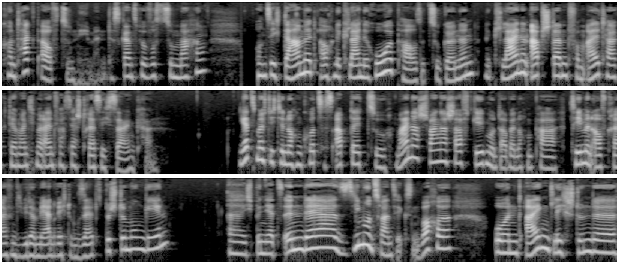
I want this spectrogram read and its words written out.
Kontakt aufzunehmen, das ganz bewusst zu machen und sich damit auch eine kleine Ruhepause zu gönnen, einen kleinen Abstand vom Alltag, der manchmal einfach sehr stressig sein kann. Jetzt möchte ich dir noch ein kurzes Update zu meiner Schwangerschaft geben und dabei noch ein paar Themen aufgreifen, die wieder mehr in Richtung Selbstbestimmung gehen. Äh, ich bin jetzt in der 27. Woche und eigentlich stünde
